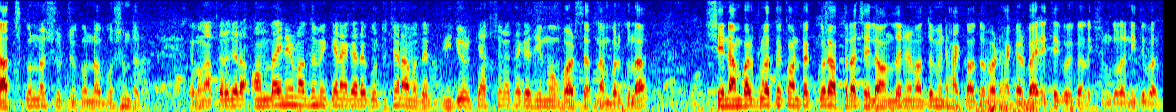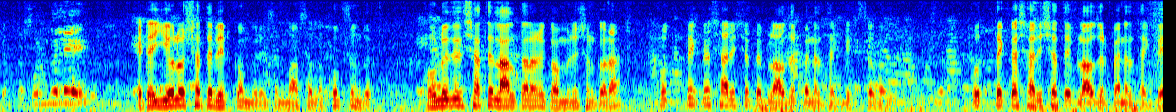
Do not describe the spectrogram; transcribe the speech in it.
রাজকন্যা, সূর্যকন্যা, বসুন্ধরা। এবং আপনারা যারা অনলাইনের মাধ্যমে কেনাকাটা করতে চান, আমাদের ভিডিওর ক্যাপশনে থাকা জিমো হোয়াটসঅ্যাপ নাম্বারগুলো সেই নাম্বারগুলোতে কন্ট্যাক্ট করে আপনারা চাইলে অনলাইনের মাধ্যমে ঢাকা অথবা ঢাকার বাইরে থেকে ওই কালেকশনগুলো নিতে পারবেন। এটা ইয়েলোর সাথে রেড কম্বিনেশন মার্শাল্লাহ খুব সুন্দর। হলুদের সাথে লাল কালারের কম্বিনেশন করা। প্রত্যেকটা শাড়ির সাথে ব্লাউজের প্যানেল থাকবে এক্সট্রাভাবে প্রত্যেকটা শাড়ির সাথে ব্লাউজের প্যানেল থাকবে।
